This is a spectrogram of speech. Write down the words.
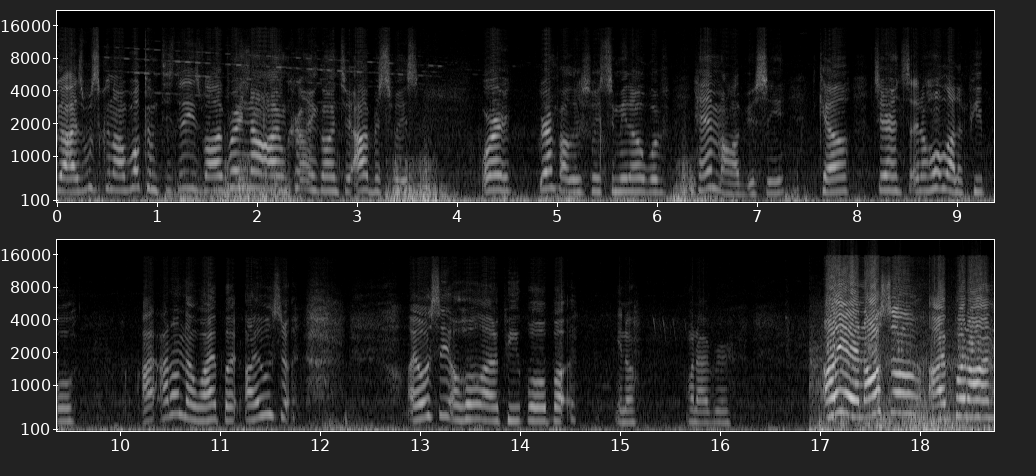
Guys, what's going on? Welcome to today's vlog. Right now I'm currently going to Albert's place or grandfather's place to meet up with him obviously, Kel, Terrence, and a whole lot of people. I, I don't know why, but I always I always say a whole lot of people, but you know, whatever. Oh yeah, and also I put on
